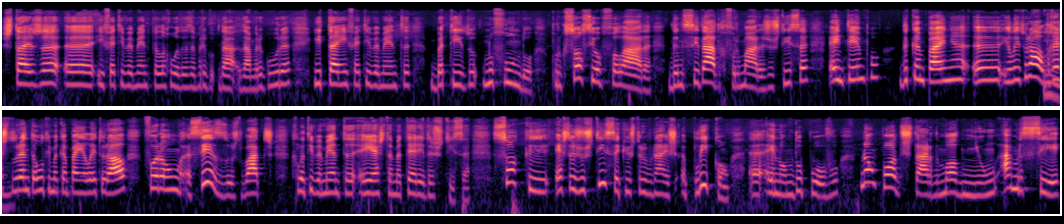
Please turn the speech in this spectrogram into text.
esteja uh, efetivamente pela Rua da, da Amargura e tenha efetivamente batido no fundo. Porque só se ouve falar da necessidade de reformar a justiça em tempo de campanha uh, eleitoral. De resto, durante a última campanha eleitoral foram acesos os debates relativamente a esta matéria da justiça. Só que esta justiça que os tribunais aplicam uh, em nome do povo não pode estar de modo nenhum à mercê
